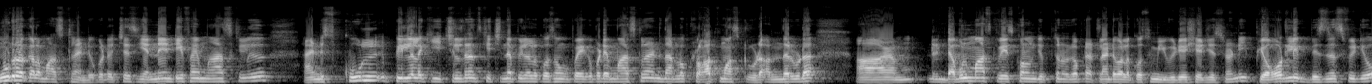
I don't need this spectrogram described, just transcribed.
మూడు రకాల మాస్క్లు అండి. ఒకటి వచ్చేసి ఎన్ నైంటీ ఫైవ్ మాస్క్లు అండ్ స్కూల్ పిల్లలకి చిల్డ్రన్స్కి చిన్న పిల్లల కోసం ఉపయోగపడే మాస్క్లు అండ్ దాంట్లో క్లాత్ మాస్క్లు కూడా. అందరూ కూడా డబుల్ మాస్క్ వేసుకోవాలని చెప్తున్నారు కాబట్టి అట్లాంటి వాళ్ళ కోసం ఈ వీడియో షేర్ చేస్తున్నాండి ప్యూర్లీ బిజినెస్ వీడియో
